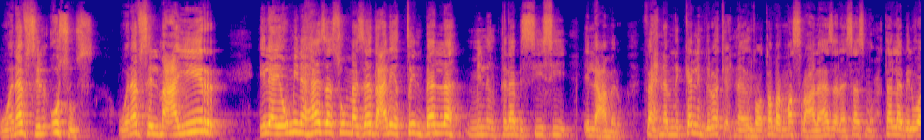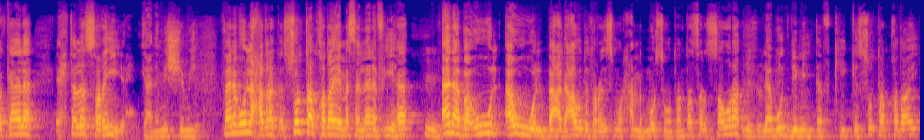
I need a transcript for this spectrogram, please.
ونفس الأسس ونفس المعايير إلى يومنا هذا ثم زاد عليه الطين بله من انقلاب السيسي اللي عمله. فإحنا بنتكلم دلوقتي إحنا تعتبر مصر على هذا الأساس محتلة بالوكالة احتلال صريح يعني مش مش فأنا بقول لحضرتك السلطة القضائية مثلا اللي أنا فيها أنا بقول أول بعد عودة الرئيس محمد مرسي وتنتصر الثورة لابد من تفكيك السلطة القضائية.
